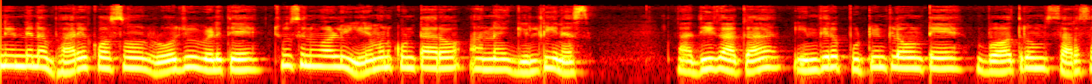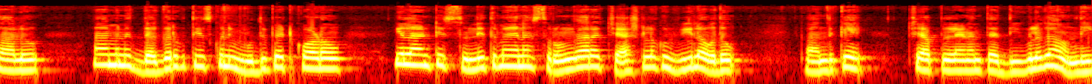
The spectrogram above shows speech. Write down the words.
నిండిన భార్య కోసం రోజూ వెళితే చూసిన వాళ్ళు ఏమనుకుంటారో అన్న గిల్టీనెస్. అదీగాక ఇందిర పుట్టింట్లో ఉంటే బాత్రూమ్ సరసాలు ఆమెను దగ్గరకు తీసుకుని ముద్దు పెట్టుకోవడం ఇలాంటి సున్నితమైన శృంగార చేష్టలకు వీలవదు. అందుకే చెప్పలేనంత దిగులుగా ఉంది.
